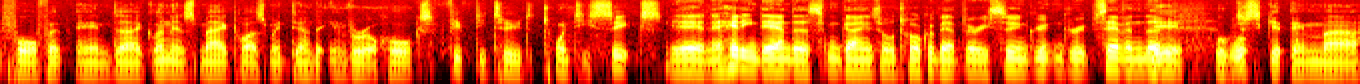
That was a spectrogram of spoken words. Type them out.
forfeit, and uh, Glen Innes Magpies went down to Inverell Hawks 52 to 26. Yeah, now heading down to some games we'll talk about very soon. Group, group seven. Yeah, we'll just get them. Uh,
